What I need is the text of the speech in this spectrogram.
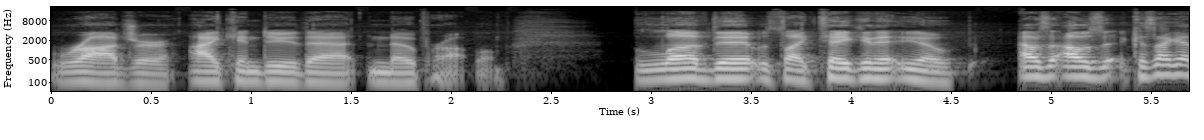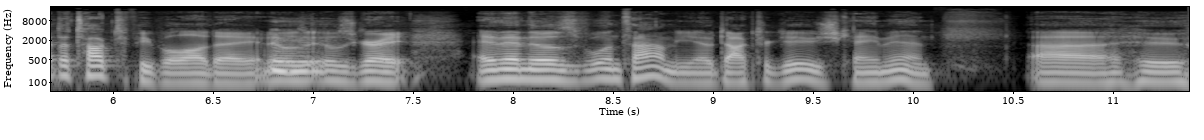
Roger, I can do that, no problem. Loved it. Was like taking it, you know. I was, I was, because I got to talk to people all day, and it was, it was great. And then there was one time, you know, Dr. Gogue came in, uh, who,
